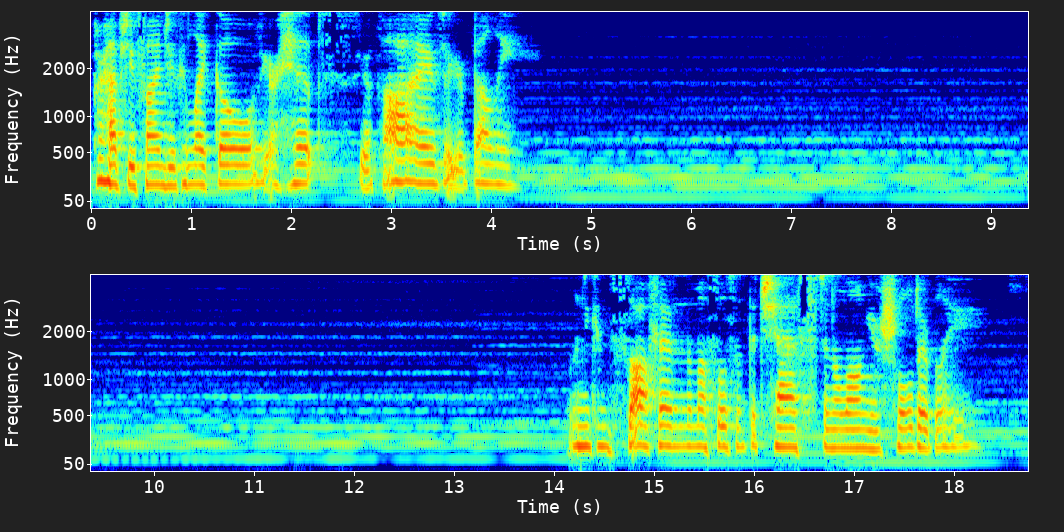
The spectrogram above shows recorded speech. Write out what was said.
Perhaps you find you can let go of your hips, your thighs, or your belly. And you can soften the muscles of the chest and along your shoulder blades.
